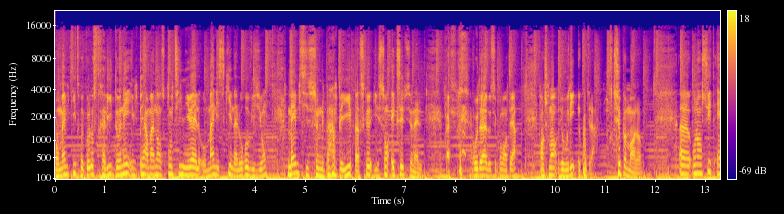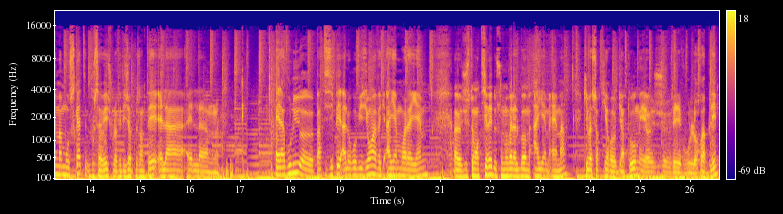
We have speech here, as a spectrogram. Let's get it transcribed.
au même titre que l'Australie, donner une permanence continuelle aux Maneskin à l'Eurovision, même si ce n'est pas un pays parce qu'ils sont exceptionnels. Bref, au-delà de ce commentaire, franchement, je vous dis, écoutez-la. Supermodel. Euh, on a ensuite Emma Muscat, vous savez, je vous l'avais déjà présenté. Elle a, elle, euh, elle a voulu euh, participer à l'Eurovision avec I Am What I Am, euh, justement tiré de son nouvel album I Am Emma, qui va sortir euh, bientôt, mais je vais vous le rappeler.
